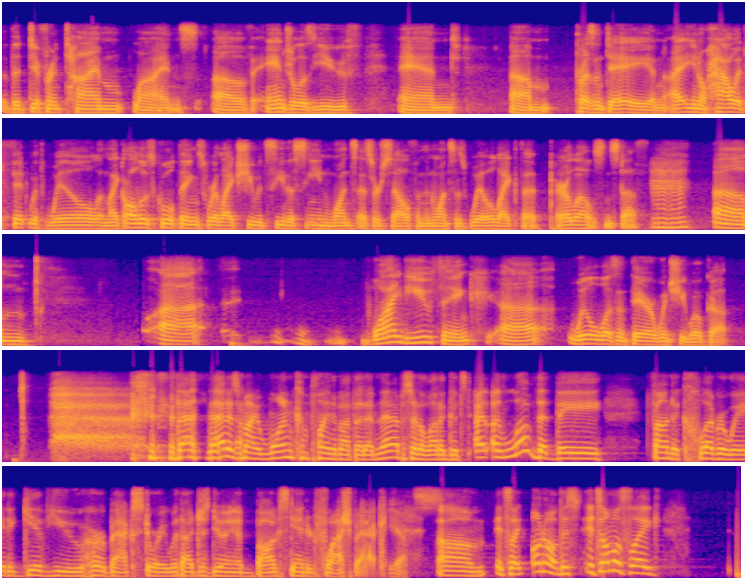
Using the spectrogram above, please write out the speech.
the different timelines of angela's youth and um present day and i you know how it fit with will and like all those cool things where like she would see the scene once as herself and then once as will like the parallels and stuff. Mm-hmm. um, uh, why do you think uh, Will wasn't there when she woke up? that that is my one complaint about that. I mean, that episode had a lot of good. St- I, I love that they found a clever way to give you her backstory without just doing a bog standard flashback. Yes. Um, it's like, oh no, this. It's almost like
